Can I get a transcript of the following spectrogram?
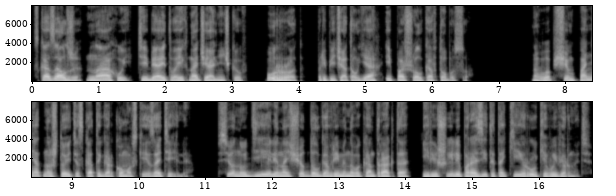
Сказал же, нахуй, тебя и твоих начальничков. Урод!» — припечатал я и пошел к автобусу. В общем, понятно, что эти скоты горкомовские затеяли. Все нудели насчет долговременного контракта и решили паразиты такие руки вывернуть.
